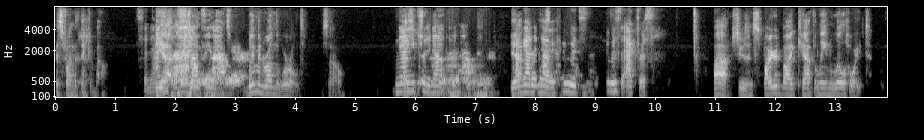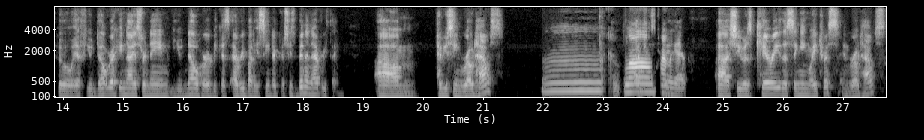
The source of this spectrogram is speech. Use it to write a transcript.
it's fun to think about. So now, yeah, strong females. Women run the world. So now you put it out there. Yeah. I got to know who is who is the actress. Ah, she was inspired by Kathleen Wilhoite, who, if you don't recognize her name, you know her because everybody's seen her because she's been in everything. Um, have you seen Roadhouse? Mm, long time ago. Uh, she was Carrie, the singing waitress in Roadhouse.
